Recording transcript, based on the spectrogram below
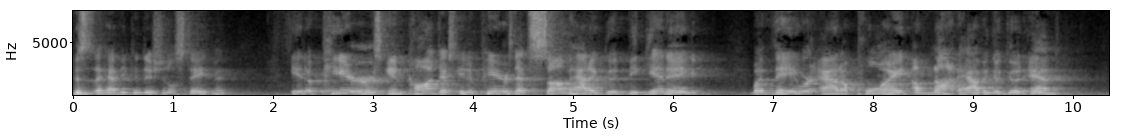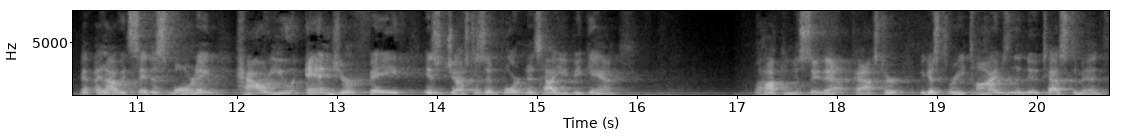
This is a heavy conditional statement. It appears in context, it appears that some had a good beginning, but they were at a point of not having a good end. And, and I would say this morning, how you end your faith is just as important as how you began. Well, how can you say that, Pastor? Because three times in the New Testament,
